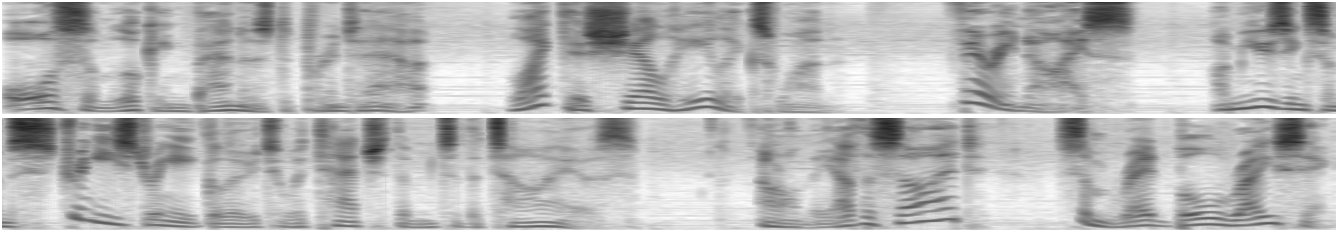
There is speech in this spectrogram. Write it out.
awesome looking banners to print out, like this Shell Helix one. Very nice. I'm using some stringy stringy glue to attach them to the tyres. And on the other side, some Red Bull Racing.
